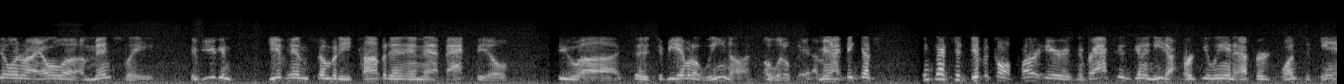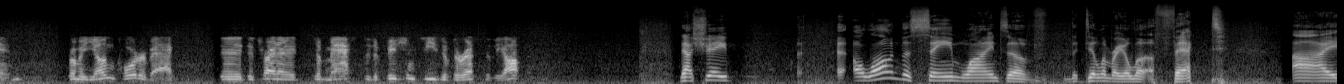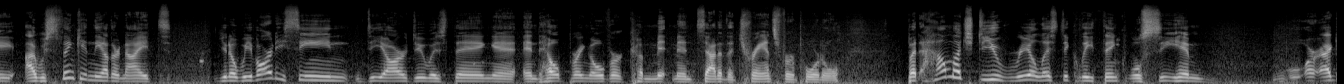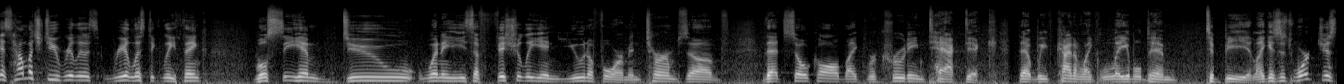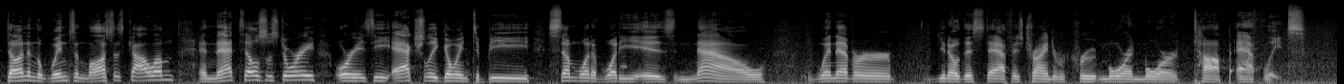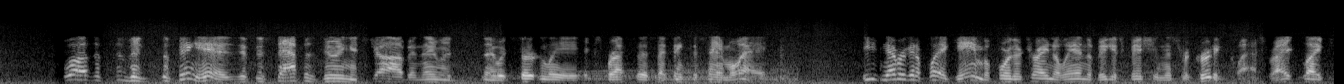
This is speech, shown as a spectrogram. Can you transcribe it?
Dylan Raiola immensely if you can give him somebody competent in that backfield to uh, to, to be able to lean on a little bit. I mean, I think that's I think that's the difficult part here is Nebraska is going to need a Herculean effort once again from a young quarterback to, to try to, to mask the deficiencies of the rest of the offense. Now, Shay, along the same lines of the Dylan Raiola effect, I I was thinking the other night, you know, we've already seen DR do his thing and, and help bring over commitments out of the transfer portal. But how much do you realistically think we'll see him, or I guess how much do you really realistically think we'll see him do when he's officially in uniform in terms of that so-called like recruiting tactic that we've kind of like labeled him to be? Like, is his work just done in the wins and losses column, and that tells the story, or is he actually going to be somewhat of what he is now? Whenever you know this staff is trying to recruit more and more top athletes. Well, the, the the thing is, if the staff is doing its job, and they would they would certainly express this, I think, the same way. He's never going to play a game before they're trying to land the biggest fish in this recruiting class, right? Like,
